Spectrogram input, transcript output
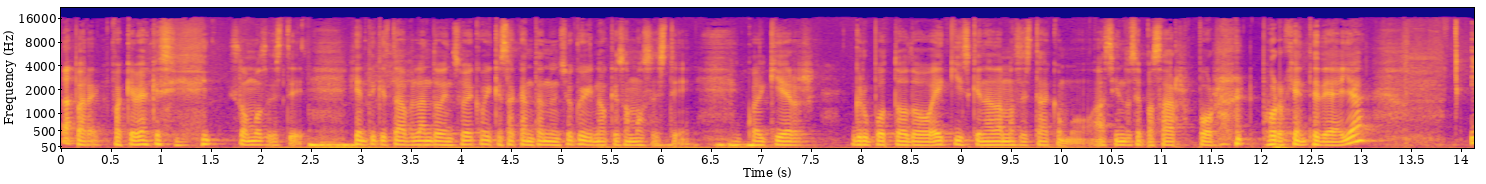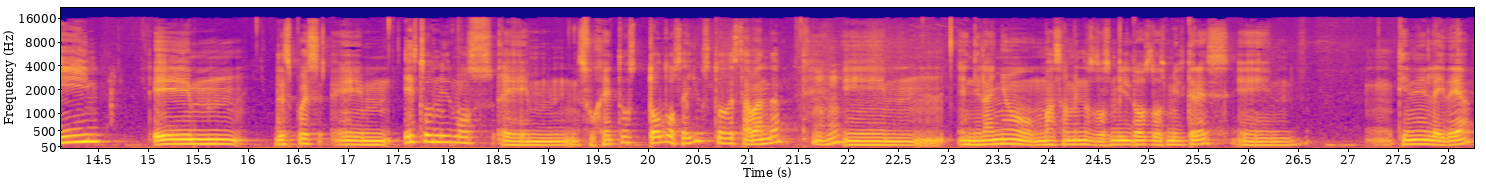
para, para, que vean que sí somos este gente que está hablando en sueco y que está cantando en sueco y no que somos este cualquier grupo todo X que nada más está como haciéndose pasar por, por gente de allá. Y em, después, em, estos mismos em, sujetos, todos ellos, toda esta banda, en el año más o menos 2002-2003, tienen la idea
